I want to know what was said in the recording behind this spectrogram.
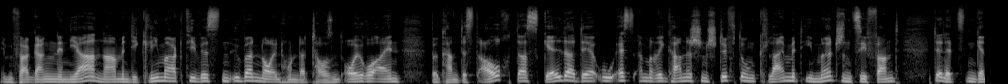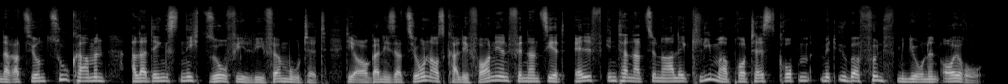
Im vergangenen Jahr nahmen die Klimaaktivisten über 900.000 Euro ein. Bekannt ist auch, dass Gelder der US-amerikanischen Stiftung Climate Emergency Fund der letzten Generation zukamen, allerdings nicht so viel wie vermutet. Die Organisation aus Kalifornien finanziert elf internationale Klimaprotestgruppen mit über 5 Millionen Euro.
